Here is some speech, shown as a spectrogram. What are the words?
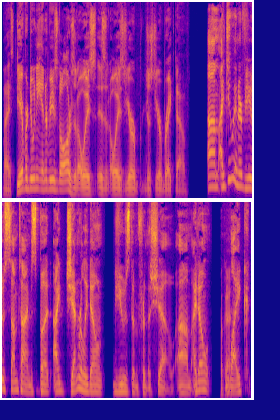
Nice. Do you ever do any interviews at all, or is it always is it always your just your breakdown? Um, I do interviews sometimes, but I generally don't use them for the show. Um, I don't Okay. like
